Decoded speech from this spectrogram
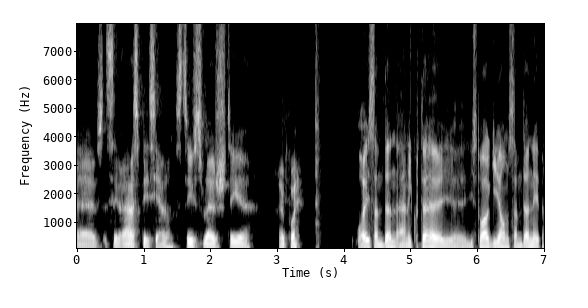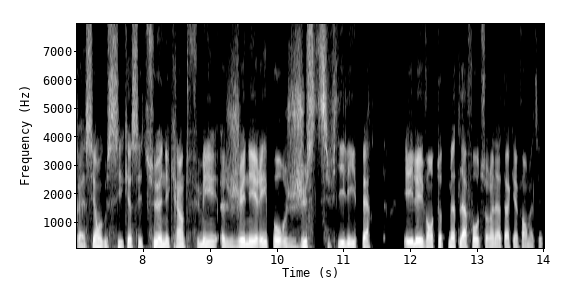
Euh, c'est vraiment spécial. Steve, tu voulais ajouter un point? Oui, ça me donne, en écoutant euh, l'histoire, Guillaume, ça me donne l'impression aussi que c'est-tu un écran de fumée généré pour justifier les pertes? Et là, ils vont tous mettre la faute sur une attaque informatique?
